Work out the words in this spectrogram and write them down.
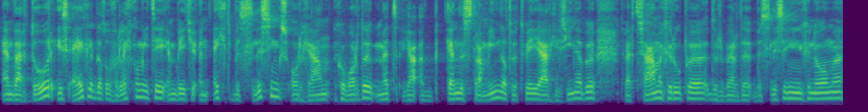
En daardoor is eigenlijk dat overlegcomité een beetje een echt beslissingsorgaan geworden met ja, het bekende stramien dat we twee jaar gezien hebben. Het werd samengeroepen, er werden beslissingen genomen.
